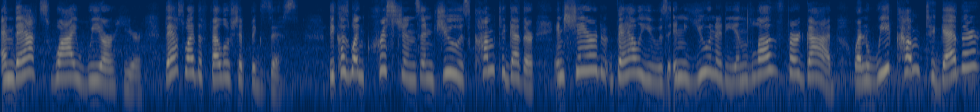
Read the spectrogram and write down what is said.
And that's why we are here. That's why the fellowship exists. Because when Christians and Jews come together in shared values, in unity, in love for God, when we come together,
